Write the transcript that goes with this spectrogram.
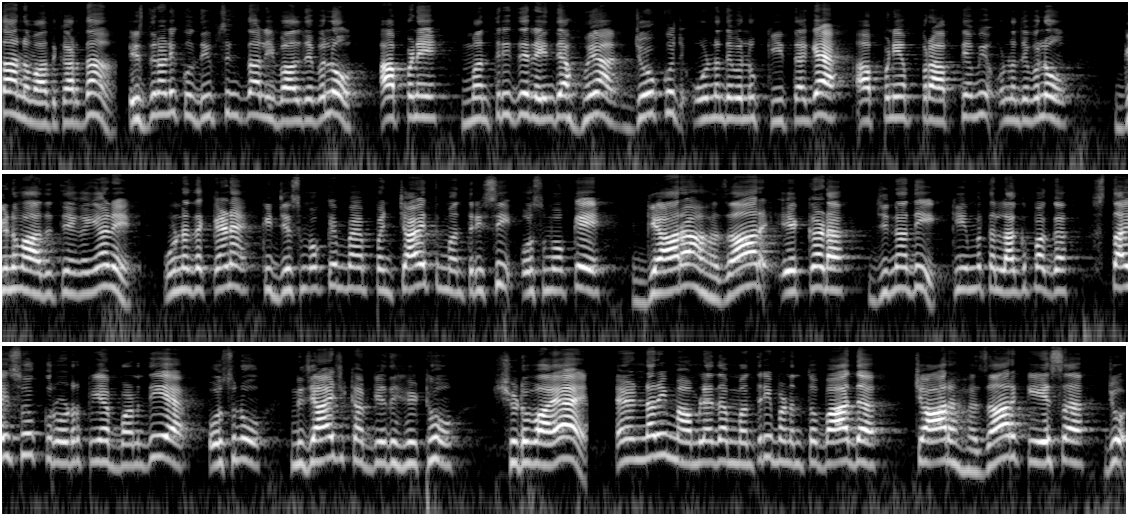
ਧੰਨਵਾਦ ਕਰਦਾ ਇਸ ਦੇ ਨਾਲ ਹੀ ਕੁਲਦੀਪ ਸਿੰਘ ਧਾਲੀਵਾਲ ਦੇ ਵੱਲੋਂ ਆਪਣੇ ਮੰਤਰੀ ਤੇ ਰਹਿੰਦਿਆਂ ਹੋਇਆਂ ਜੋ ਕੁਝ ਉਹਨਾਂ ਦੇ ਵੱਲੋਂ ਕੀਤਾ ਗਿਆ, ਆਪਣੀਆਂ ਪ੍ਰਾਪਤੀਆਂ ਵੀ ਉਹਨਾਂ ਦੇ ਵੱਲੋਂ ਗਿਣਵਾ ਦਿੱਤੀਆਂ ਗਈਆਂ ਨੇ। ਉਹਨਾਂ ਦਾ ਕਹਿਣਾ ਹੈ ਕਿ ਜਿਸ ਮੌਕੇ ਮੈਂ ਪੰਚਾਇਤ ਮੰਤਰੀ ਸੀ, ਉਸ ਮੌਕੇ 11000 ਏਕੜ ਜਿਨ੍ਹਾਂ ਦੀ ਕੀਮਤ ਲਗਭਗ 2700 ਕਰੋੜ ਰੁਪਏ ਬਣਦੀ ਹੈ, ਉਸ ਨੂੰ ਨਜਾਇਜ਼ ਕਬਜ਼ੇ ਦੇ ਹੇਠੋਂ ਛੁਡਵਾਇਆ ਹੈ। ਐਨਆਰਆਈ ਮਾਮਲਿਆਂ ਦਾ ਮੰਤਰੀ ਬਣਨ ਤੋਂ ਬਾਅਦ 4000 ਕੇਸ ਜੋ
